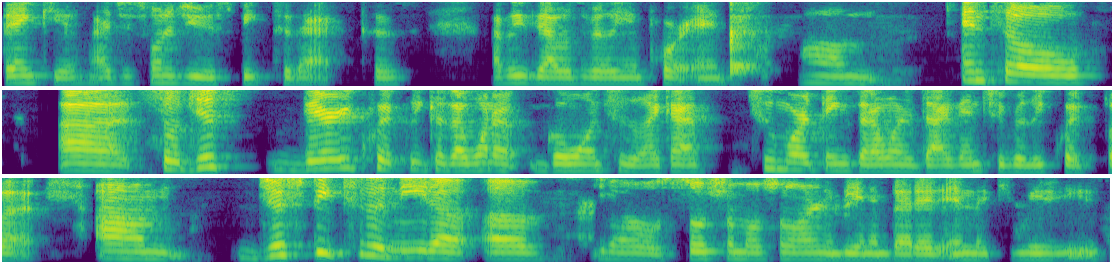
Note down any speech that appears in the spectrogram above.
Thank you. I just wanted you to speak to that because I believe that was really important. Um, and so uh, so just very quickly, because I want to go on to like I have two more things that I want to dive into really quick, but um, just speak to the need of, you know social emotional learning being embedded in the communities.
